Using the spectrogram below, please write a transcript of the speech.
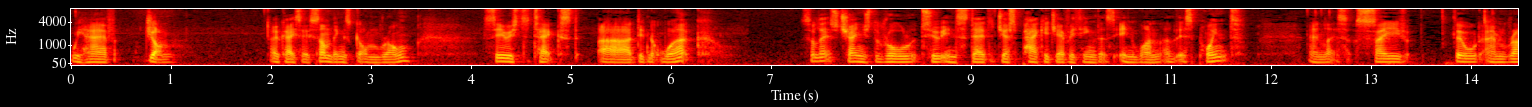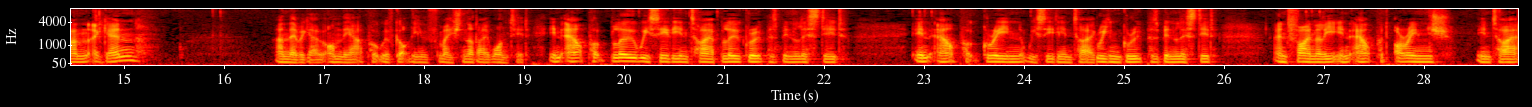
We have John. Okay, so something's gone wrong. Series to text uh, did not work. So let's change the rule to instead just package everything that's in one at this point. And let's save, build and run again. And there we go, on the output we've got the information that I wanted. In output blue we see the entire blue group has been listed. In output green we see the entire green group has been listed. And finally in output orange the entire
